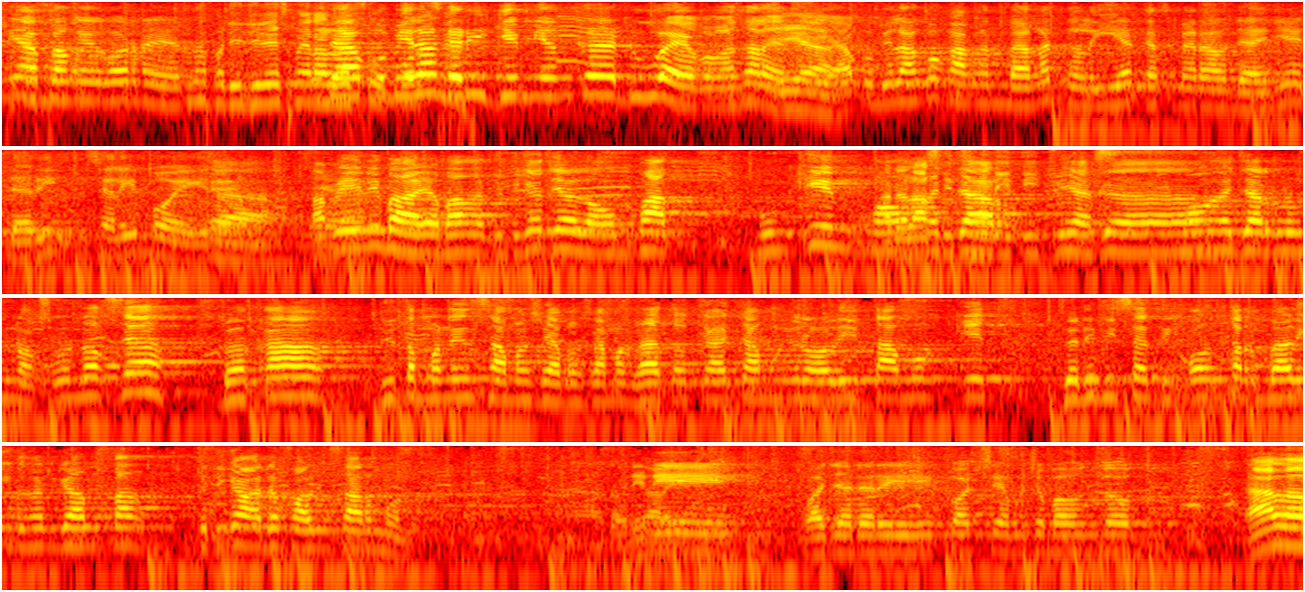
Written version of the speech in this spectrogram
ini abangnya Cornet. Kenapa dia jadi Esmeralda Udah aku bilang sih? dari game yang kedua ya kalau nggak salah ya. Iya. ya. Aku bilang aku kangen banget ngelihat Esmeraldanya dari Sally Boy gitu. Ya, tapi ini bahaya banget ketika dia lompat. Mungkin mau Ada Last ngejar, yes, mau ngejar Lunox. Lunoxnya bakal ditemenin sama siapa? Sama Gatot Kaca, mungkin Lolita mungkin. Jadi bisa di counter balik dengan gampang ketika ada Valus Harmon. Dan ini wajah dari coach yang mencoba untuk Halo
